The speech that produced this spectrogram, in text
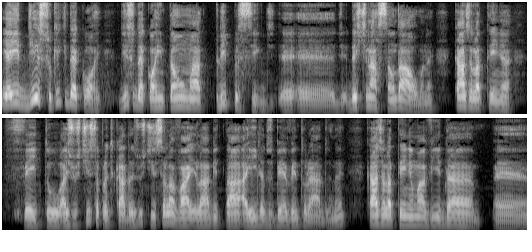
E aí disso, o que, que decorre? Disso decorre então uma tríplice é, é, de destinação da alma. Né? Caso ela tenha feito a justiça, praticado a justiça, ela vai lá habitar a ilha dos bem-aventurados. Né? Caso ela tenha uma vida é,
